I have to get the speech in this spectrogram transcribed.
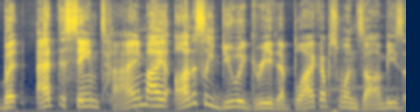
But at the same time, I honestly do agree that Black Ops 1 Zombies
